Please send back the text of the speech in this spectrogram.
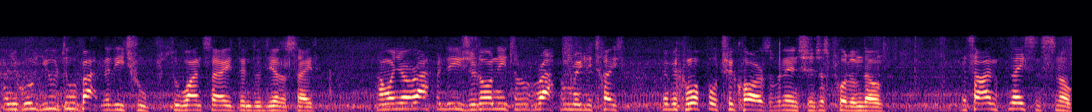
and you go, you do batten at each hoop, do one side, then do the other side. And when you're wrapping these, you don't need to wrap them really tight. Maybe come up about three quarters of an inch and just pull them down. It's on nice and snug.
